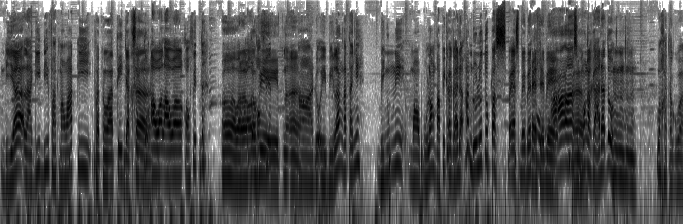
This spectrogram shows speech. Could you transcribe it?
Dia lagi di Fatmawati. Fatmawati Itu Jaksel. awal-awal Covid dah. Oh, awal awal Covid. Heeh. Nah, doi bilang katanya bingung nih mau pulang tapi kagak ada kan dulu tuh pas PSBB, PSBB. tuh ah, ah, semua Eh. kagak ada tuh Hmm. wah kata gua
